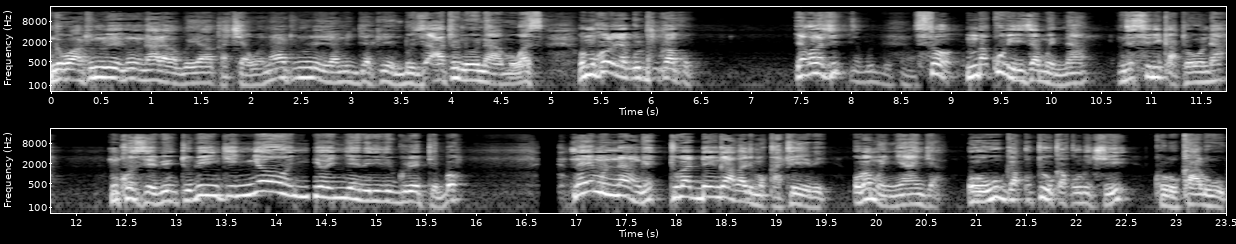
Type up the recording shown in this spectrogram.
nga watunula eno naalaba gwe yakakyawa natunula eyamujjako embuzi ate noonaamuwasa omukolo yaguddukako. Yakola ki? So mbakubiriza mwenna nze siri katonda nkoze ebintu bingi nnyo nnyo nnyo ebiri regrettable naye munnange tubadde nga abali mu kateebe oba mu nnyanja owuga kutuuka ku luki ku lukalu.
